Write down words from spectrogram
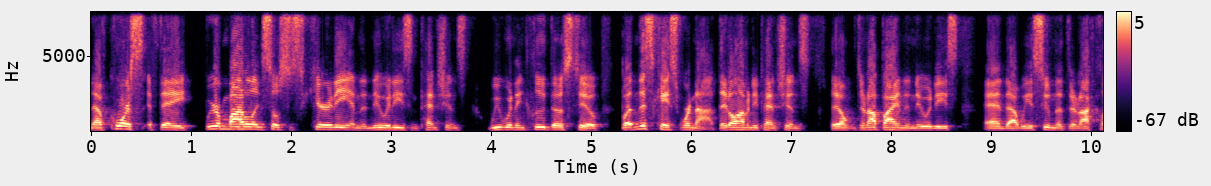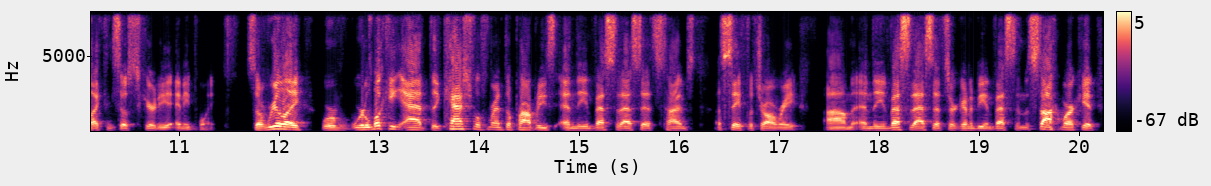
Now, of course, if they we were modeling Social Security and annuities and pensions, we would include those too. But in this case, we're not. They don't have any pensions. They don't. They're not buying annuities, and uh, we assume that they're not collecting Social Security at any point. So really, we're we're looking at the cash flow from rental properties and the invested assets times a safe withdrawal rate. Um, and the invested assets are going to be invested in the stock market,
